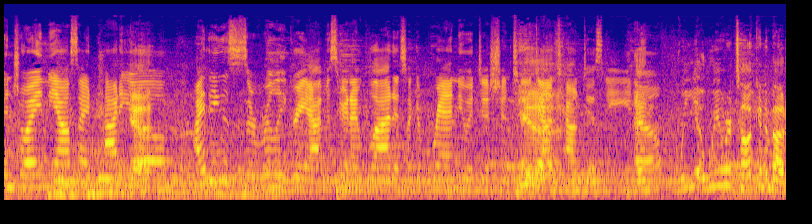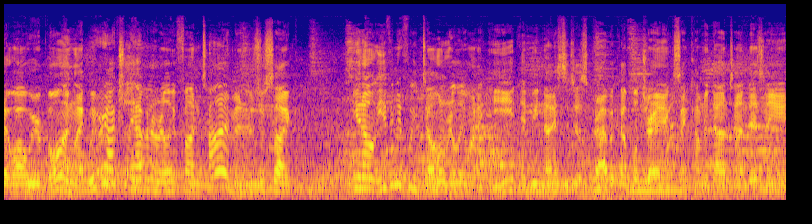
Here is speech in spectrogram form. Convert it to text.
enjoying the outside patio. Yeah. I think this is a really great atmosphere, and I'm glad it's like a brand new addition to Yeah. downtown Disney. You know. And we, we were talking about it while we were bowling. Like, we were actually having a really fun time, and it was just like, you know, even if we don't really want to eat, it'd be nice to just grab a couple drinks and come to downtown Disney,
